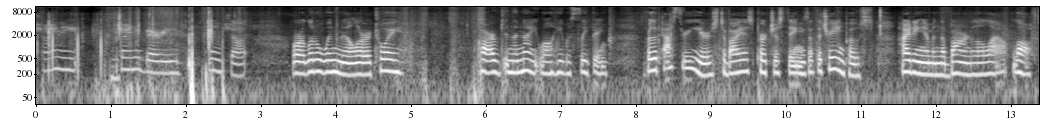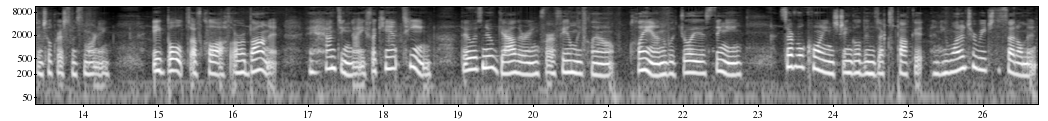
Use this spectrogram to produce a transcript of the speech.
China, China berry slingshot, or a little windmill, or a toy carved in the night while he was sleeping. For the past three years, Tobias purchased things at the trading post, hiding them in the barn or the loft until Christmas morning. A bolt of cloth or a bonnet, a hunting knife, a canteen. There was no gathering for a family clan with joyous singing. Several coins jingled in Zek's pocket, and he wanted to reach the settlement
